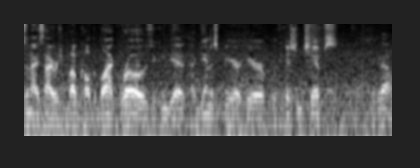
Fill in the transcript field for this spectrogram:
Here's a nice Irish pub called the Black Rose. You can get a Guinness beer here with fish and chips. Check it out.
